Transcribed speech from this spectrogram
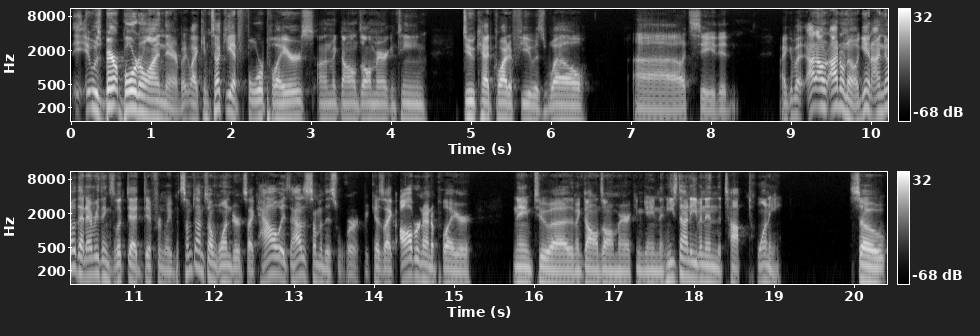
it was borderline there. But like Kentucky had four players on McDonald's All American team. Duke had quite a few as well. Uh, let's see, did like, but I don't, I don't know. Again, I know that everything's looked at differently, but sometimes I wonder. It's like, how is how does some of this work? Because like Auburn had a player named to uh, the McDonald's All American game, then he's not even in the top twenty. So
